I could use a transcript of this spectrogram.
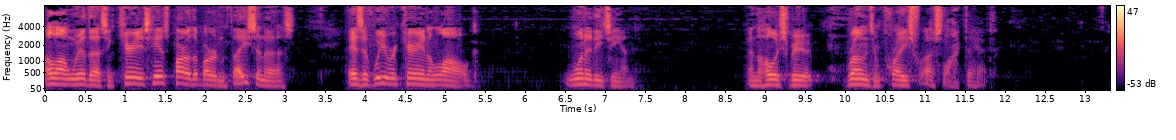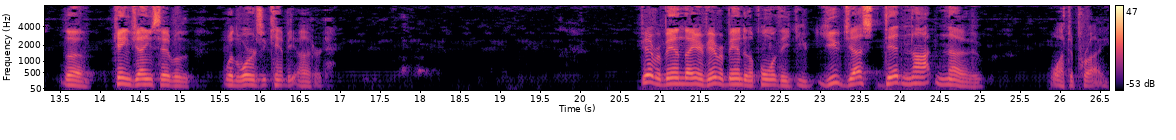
along with us and carries His part of the burden facing us as if we were carrying a log, one at each end. And the Holy Spirit groans and prays for us like that. The King James said with, with words that can't be uttered. Have you ever been there? Have you ever been to the point that you, you just did not know what to pray?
